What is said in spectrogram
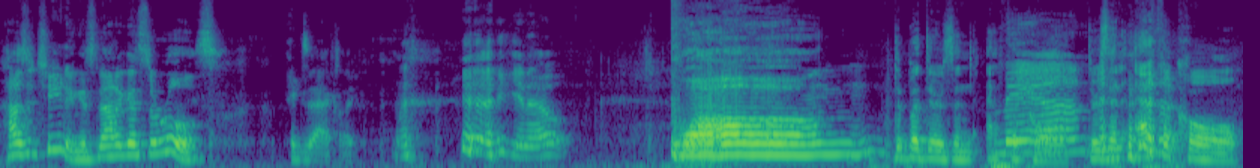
How's it cheating? It's not against the rules. Exactly. you know? Boom. But there's an ethical. Man. There's an ethical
